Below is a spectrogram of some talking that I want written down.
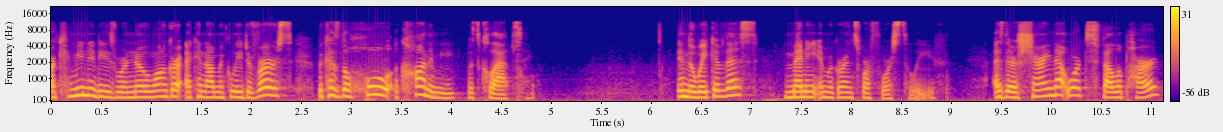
Our communities were no longer economically diverse because the whole economy was collapsing. In the wake of this, many immigrants were forced to leave. As their sharing networks fell apart,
